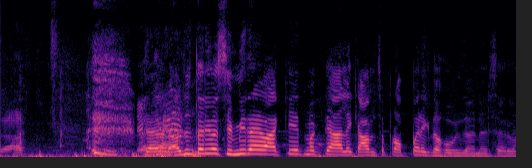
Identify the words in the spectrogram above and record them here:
यार त्यावेळी अजून तरी सिमी राय बाकी आहेत. मग ते आले की आमचं प्रॉपर एकदा होऊन जाणार सर्व.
